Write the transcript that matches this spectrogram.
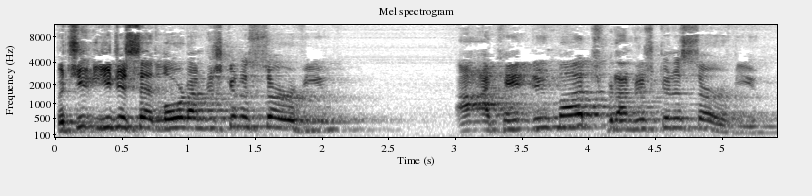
But you, you just said, Lord, I'm just going to serve you. I, I can't do much, but I'm just going to serve you.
